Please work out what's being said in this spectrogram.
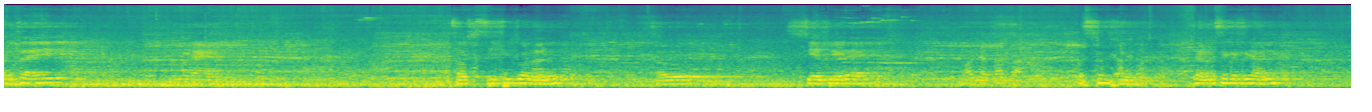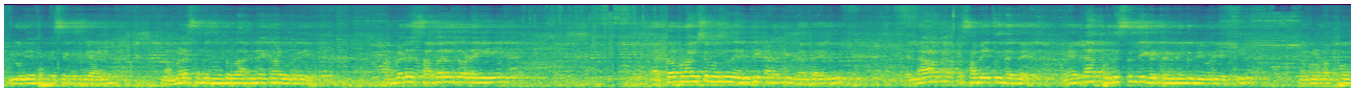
അടുത്തതായി നമ്മുടെ സൗത്ത് സി പി ജോണാണ് സി എൽ പിയുടെ ജനറൽ സെക്രട്ടറിയാണ്. യു ഡി എഫിന്റെ സെക്രട്ടറിയാണ്. നമ്മളെ സംബന്ധിച്ചിടത്തോളം അതിനേക്കാൾ ഉപരി നമ്മുടെ സമരം തുടങ്ങി എത്ര പ്രാവശ്യം വന്നത് എനിക്ക് കണക്കില്ല അതായത് എല്ലാ സമയത്തും തന്നെ എല്ലാ പ്രതിസന്ധി ഘട്ടങ്ങളിലും ഇവിടെ എത്തി നമ്മളോടൊപ്പം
